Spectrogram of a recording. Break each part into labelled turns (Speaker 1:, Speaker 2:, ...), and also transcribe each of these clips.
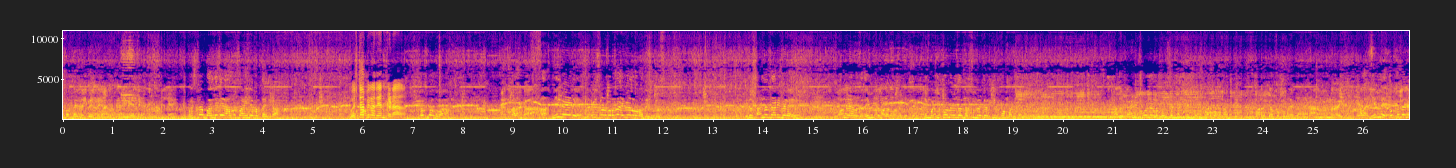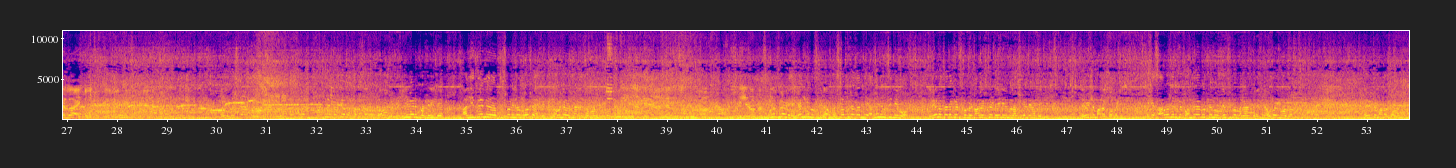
Speaker 1: ಬರ್ತಾ ಇದ್ರೆ ಇವೇಲೆ bus stop ಅಲ್ಲಿದೆ ಆದ್ರೂ ಸಹ ಇಲ್ಲೇ ಬರ್ತಾ
Speaker 2: ಬಸ್ ಸ್ಟಾಪ್ ಇರೋದೇನು ಕಣ
Speaker 1: ಆ ನೀವೇ ಹೇಳಿ ಸರ್ವಿಸ್ ರೋಡ್ ಬರೋದು ಹೈವೇಲ್ ಬರೋದು ಇದು? ಬಸ್ ಇದು ಸಣ್ಣ ದಾರಿ ಬೇರೆ. ಇದೆ ತೊಂದರೆ ಆಗುತ್ತೆ. ದಯವಿಟ್ಟು ಮಾಡೋಕೆ ಹೋಗಬೇಡಿ ನಿಮ್ಮ ಡಿಪೋ ಮ್ಯಾನೇಜರ್ ನರಸಿಂಹರೆಡ್ಡಿ ಅವ್ರಿಗೆ ಈಗ ಫೋನ್ ಮಾಡಿದ್ದೆ ನಾನು. ಅದು ಗಾಡಿ ಫೋಟೋ ಎಲ್ಲ ಕಳಿಸಿ ನನಗೆ ಮಾಡೋದಕ್ಕೆ ಮಾಡ್ಬೋದು ನಮಗೆ ಮಾಡಿದ್ರೆ ಕೆಲಸ ತೊಂದರೆ ಆಗುತ್ತೆ
Speaker 2: ನಾನು ಮೆಂಬರ್ ಆಗಿದ್ದೀನಿ.
Speaker 1: ಅಲ್ಲ ಇರಲಿ ತಪ್ಪಿಲ್ಲ
Speaker 2: ಆಯ್ತು.
Speaker 1: ನೀವೇನಕ್ಕೆ ಬರ್ತೀರಿ ಇಲ್ಲಿ? ಅಲ್ಲಿ ಇದ್ರೆ ನೀವು ಪುಷ್ಪಗಳು ಇಲ್ಲ ಓದ್ತಾ ಇರಿ ಅವ್ರಿಗೆ ನಿಲ್ಸ್ಬೇಡಿ. ಹೆಂಗೆ ನಿಲ್ಲಿಸ್ತೀರಾ? ಬಸ್ ಸ್ಟಾಪ್ ಇರೋದಲ್ಲಿ ಅಲ್ಲಿ ನಿಲ್ಲಿಸಿ ನೀವು? ನೀವೇನೋ ತಲೆ ಕೆಡಿಸ್ಕೊಬೇಡಿ. ನಾವಿರ್ತೀವಿ ಡೈಲಿ ನಿಮ್ಮಲ್ಲಿ ಹತ್ತು ಗಂಟೆ ಗಂಟೆ ಇಲ್ಲಿ ದಯವಿಟ್ಟು ಮಾಡಕ್ಕೆ ಹೋಗಬೇಡಿ. ಯಾಕೆ ಸಾರ್ವಜನಿಕ ತೊಂದರೆ ಆಗುತ್ತೆ ಅನ್ನೋ ಉದ್ದೇಶದಲ್ಲಿ ನಾವು ಹೇಳ್ತಾ ಇದ್ದೀವಿ. ಹೌದಾ ಇವಾಗ. ದಯವಿಟ್ಟು ಮಾಡಕ್ಕೆ ಹೋಗಬೇಡಿ.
